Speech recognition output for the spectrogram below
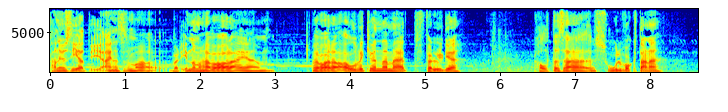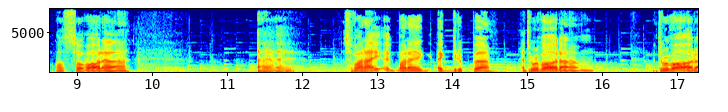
kan jo si at de eneste som har vært innom her, var ei Det var ei alvekvinne med et følge. Kalte seg Solvokterne. Og så var det eh, så var det bare ei gruppe Jeg tror det var Jeg tror det var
